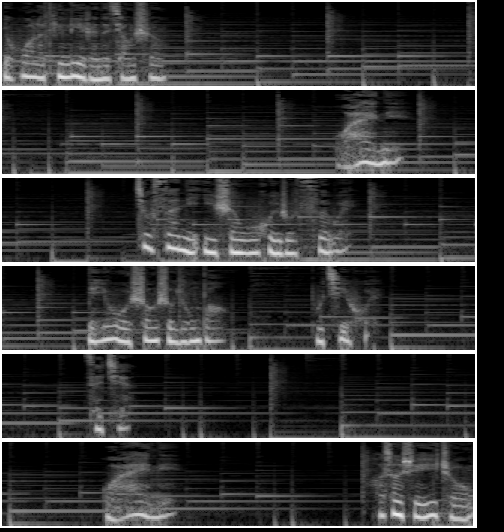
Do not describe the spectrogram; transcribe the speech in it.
也忘了听猎人的枪声。我爱你，就算你一身污秽如刺猬，也有我双手拥抱，不忌讳。再见，我爱你，好想学一种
